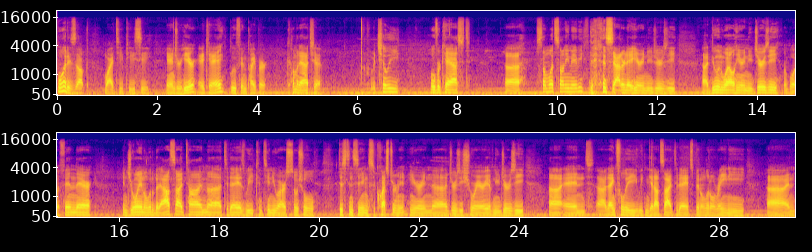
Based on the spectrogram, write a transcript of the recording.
What is up, YTPC? Andrew here, aka Bluefin Piper, coming at you from a chilly, overcast, uh, somewhat sunny maybe Saturday here in New Jersey. Uh, doing well here in New Jersey. My boy Finn there, enjoying a little bit of outside time uh, today as we continue our social distancing sequestrament here in uh, Jersey Shore area of New Jersey. Uh, and uh, thankfully, we can get outside today. It's been a little rainy uh, and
